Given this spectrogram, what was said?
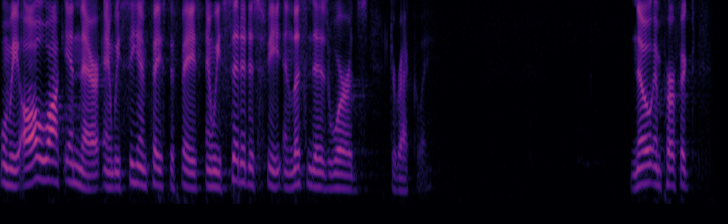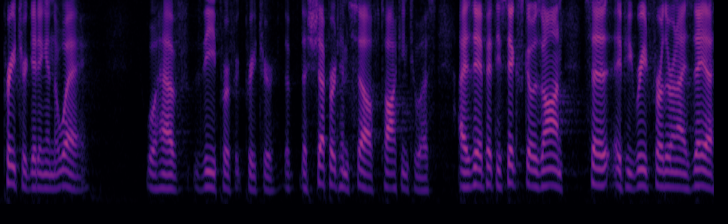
when we all walk in there and we see Him face to face, and we sit at His feet and listen to His words directly. No imperfect preacher getting in the way we'll have the perfect preacher, the, the, shepherd himself talking to us. Isaiah 56 goes on, says, if you read further in Isaiah,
